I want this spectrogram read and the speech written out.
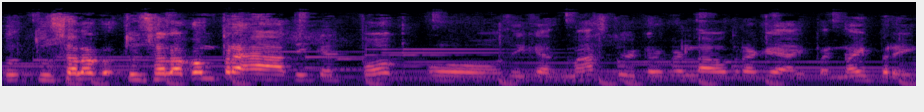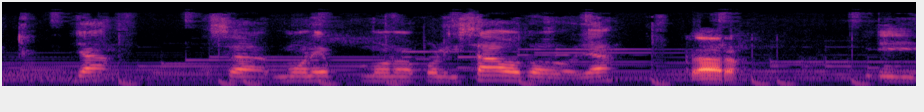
tú, tú, se lo, tú se lo compras a Ticket Pop o Ticketmaster, creo que es la otra que hay, pero no hay break. Ya. O sea, monopolizado todo, ya. Claro. Y,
